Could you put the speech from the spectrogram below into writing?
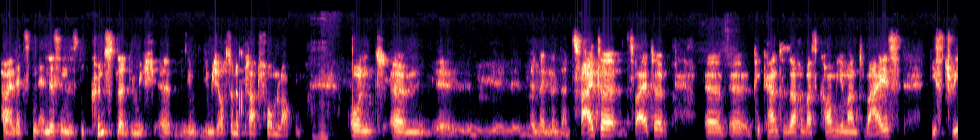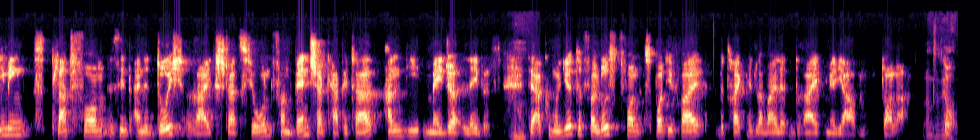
aber letzten Endes sind es die Künstler, die mich, äh, die, die, mich auf so eine Plattform locken. Mhm. Und ähm, äh, eine zweite, zweite äh, äh, pikante Sache, was kaum jemand weiß. Die Streaming-Plattformen sind eine Durchreichstation von Venture Capital an die Major Labels. Mhm. Der akkumulierte Verlust von Spotify beträgt mittlerweile drei Milliarden Dollar. So.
